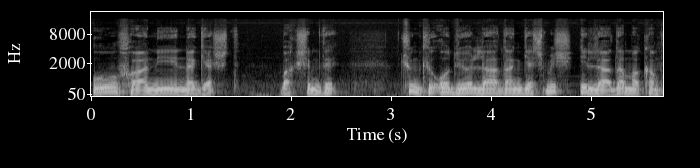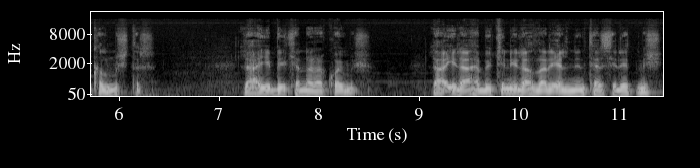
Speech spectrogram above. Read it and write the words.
u fani ne geçt. Bak şimdi çünkü o diyor la'dan geçmiş illa da makam kılmıştır. La'yı bir kenara koymuş. La ilahe bütün ilahları elinin tesir etmiş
